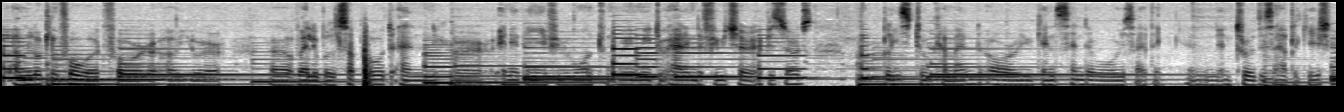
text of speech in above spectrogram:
I'm looking forward for uh, your valuable support and your anything if you want to, me to add in the future episodes please do comment or you can send a voice i think and, in, through this application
